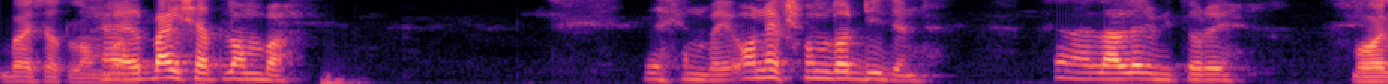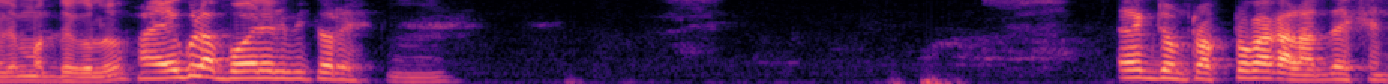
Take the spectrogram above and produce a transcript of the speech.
বাইশ হাত লম্বা। হ্যাঁ বাইশ হাত লম্বা। দেখেন ভাই অনেক সুন্দর ডিজাইন লালের ভিতরে। বয়েলের মধ্যে গুলো হ্যাঁ এগুলা বয়েলের ভিতরে। একদম টকটকা কালার দেখেন।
